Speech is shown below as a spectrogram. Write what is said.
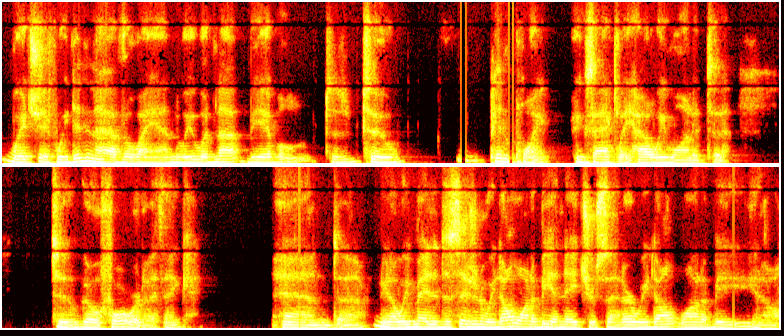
which, if we didn't have the land, we would not be able to to pinpoint exactly how we wanted to to go forward. I think, and uh, you know, we've made a decision. We don't want to be a nature center. We don't want to be, you know,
